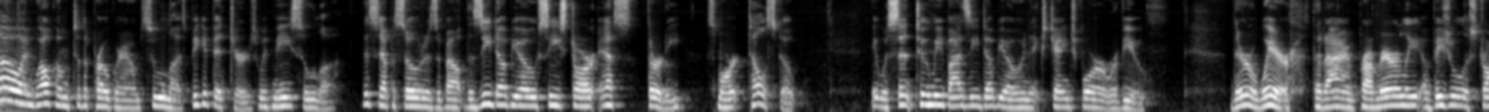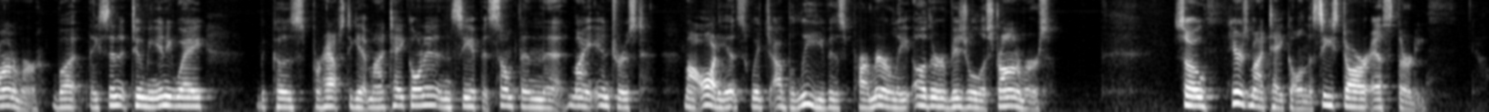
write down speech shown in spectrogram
Hello and welcome to the program Tsula's Big Adventures with me, Tsula. This episode is about the ZWO Seestar S30 Smart Telescope. It was sent to me by ZWO in exchange for a review. They're aware that I am primarily a visual astronomer, but they sent it to me anyway because perhaps to get my take on it and see if it's something that might interest my audience, which I believe is primarily other visual astronomers. So here's my take on the Seestar S30.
